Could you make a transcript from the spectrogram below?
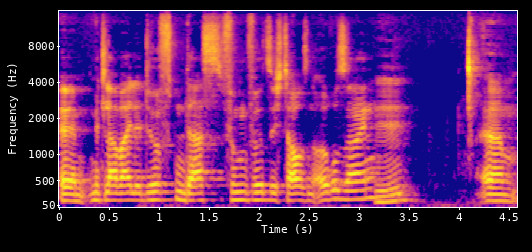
Ähm, mittlerweile dürften das 45.000 Euro sein. Mhm. Ähm,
